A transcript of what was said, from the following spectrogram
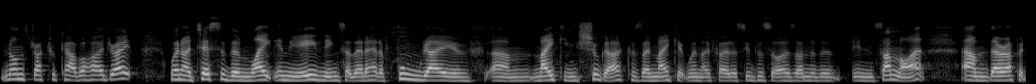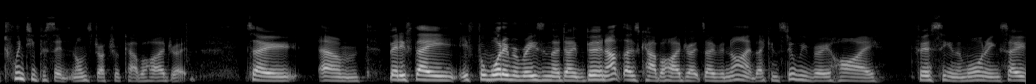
non-structural carbohydrate. When I tested them late in the evening, so I had a full day of um, making sugar, because they make it when they photosynthesize under the in sunlight, um, they're up at 20% non-structural carbohydrate. So, um, but if they, if for whatever reason they don't burn up those carbohydrates overnight, they can still be very high first thing in the morning. So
